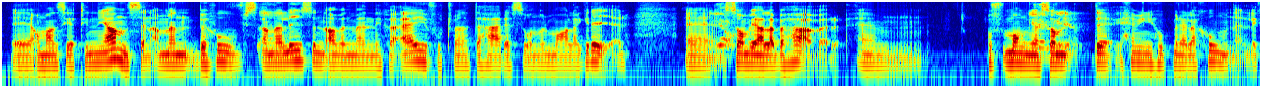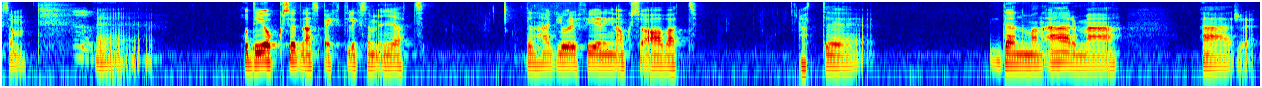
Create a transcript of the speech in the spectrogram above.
Eh, om man ser till nyanserna. Men behovsanalysen av en människa är ju fortfarande att det här är så normala grejer. Eh, Ja. Som vi alla behöver. Ehm, och för många som, det hänger ihop med relationer liksom. Mm. Eh, och det är också en aspekt liksom i att den här glorifieringen också av att, att eh, den man är med är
